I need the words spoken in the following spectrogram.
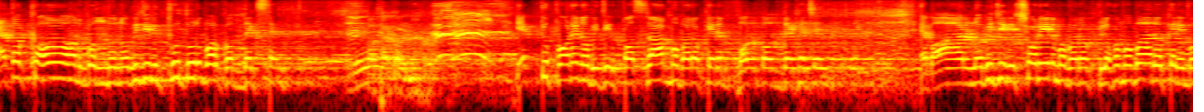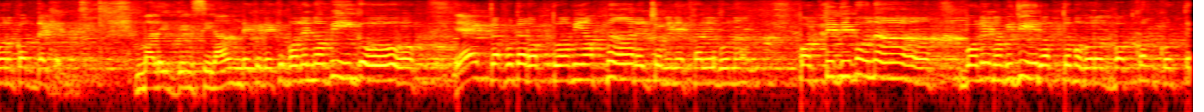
এতক্ষণ বন্ধু নবীজির থুতুর বরকত দেখছেন। কথা একটু পরে নবীজির প্রস্রাব মোবারকের বরকত দেখেছেন। এবার নবীজির শরীর মোবারক, লোহ মোবারকের বরকত দেখেন। মালিক বিন সিনান ডেকে ডেকে বলে, নবী গো, একটা ফোঁটা রক্ত আমি আপনার জমিনে ফেলব না, পড়তে দিব না। বলে নবীজি, রক্ত মোবারক বক্ষণ করতে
